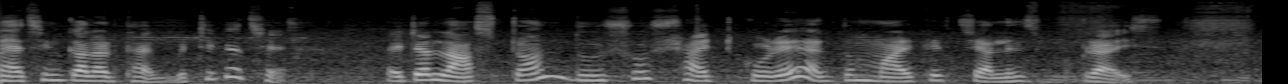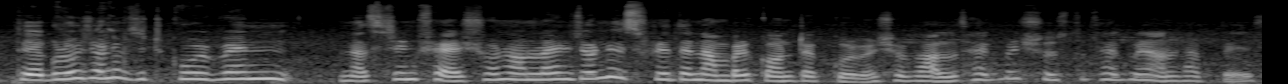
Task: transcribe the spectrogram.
ম্যাচিং কালার থাকবে, ঠিক আছে? এটা লাস্ট অন দুশো ষাট করে একদম মার্কেট চ্যালেঞ্জ প্রাইস তো এগুলোর জন্য ভিজিট করবেন নাসরিন ফ্যাশন অনলাইনের জন্য স্ক্রিতে নাম্বার কন্ট্যাক্ট করবেন। সব ভালো থাকবেন, সুস্থ থাকবেন, আল্লাহ হাফেজ।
